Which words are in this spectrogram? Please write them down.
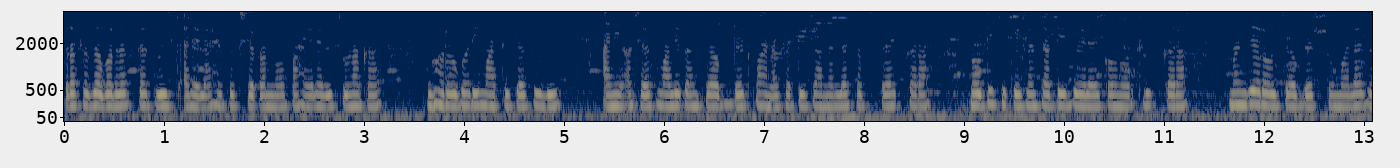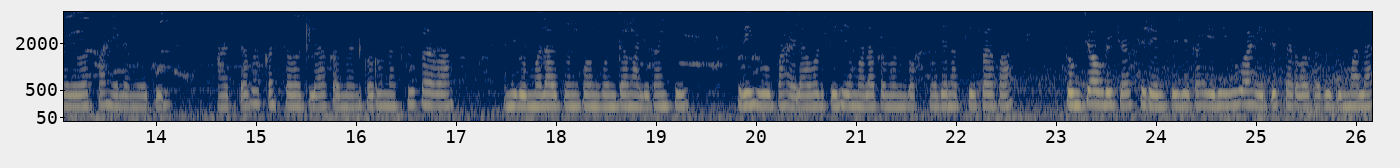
तर असा जबरदस्त ट्विस्ट आलेला आहे प्रेक्षकांनो पाहायला विसरू नका. घरोघरी मातीच्या चुली आणि अशाच मालिकांचे अपडेट पाहण्यासाठी चॅनलला सबस्क्राईब करा. नोटिफिकेशनसाठी बेल आयकॉनवर क्लिक करा. म्हणजे रोजचे अपडेट्स तुम्हाला वेळेवर पाहायला मिळतील. आजचा भाग कसा वाटला? कमेंट करून नक्की कळवा. आणि तुम्हाला अजून कोणकोणत्या मालिकांचे रिव्ह्यू पाहायला आवडतील हे मला कमेंट बॉक्समध्ये नक्की कळवा. तुमच्या आवडीच्या सिरियलचे जे काही रिव्ह्यू आहे ते सर्वात आधी तुम्हाला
